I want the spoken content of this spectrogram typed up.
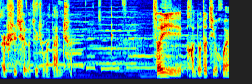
而失去了最终的单纯。所以很多的聚会。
